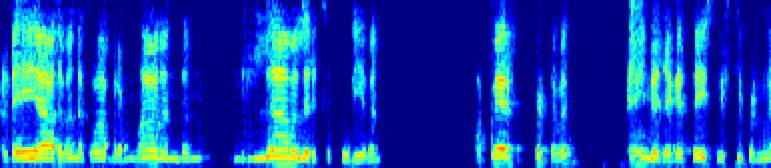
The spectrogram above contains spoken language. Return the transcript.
அடையாதவன் ಅಥವಾ பிரம்மானந்தம் இல்லாமல் இருக்கக்கூடியவன் அப்பேற்பட்டவன் இந்த ஜெகத்தை சிருஷ்டி பண்ண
